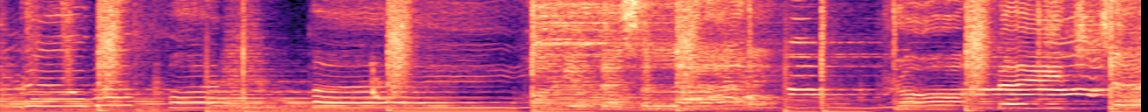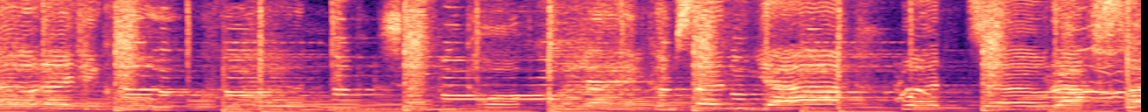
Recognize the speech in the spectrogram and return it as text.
ญหรือว่าฝันไปความเดียวใจสลายเพราะได้เจอได้ที่คู่ควรฉันขอบคุณหลายคำสัญญาว่าจะรักษา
